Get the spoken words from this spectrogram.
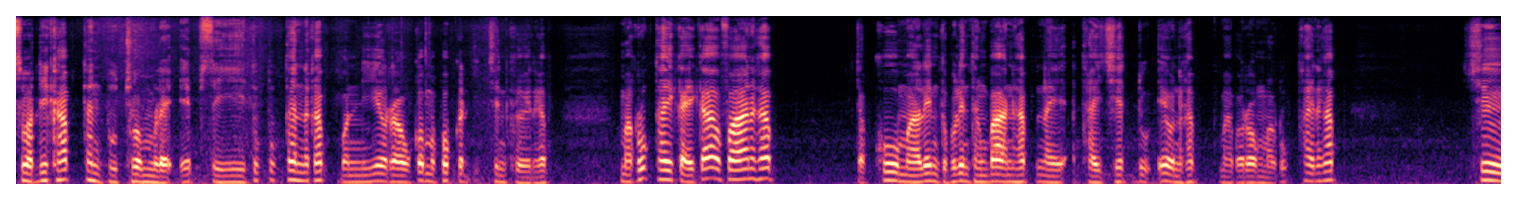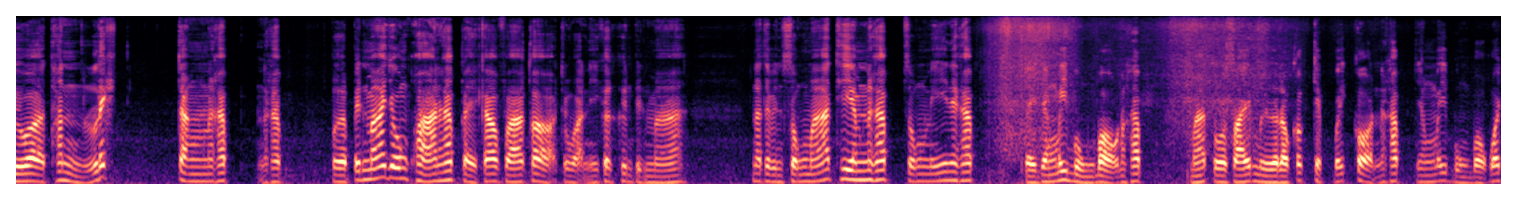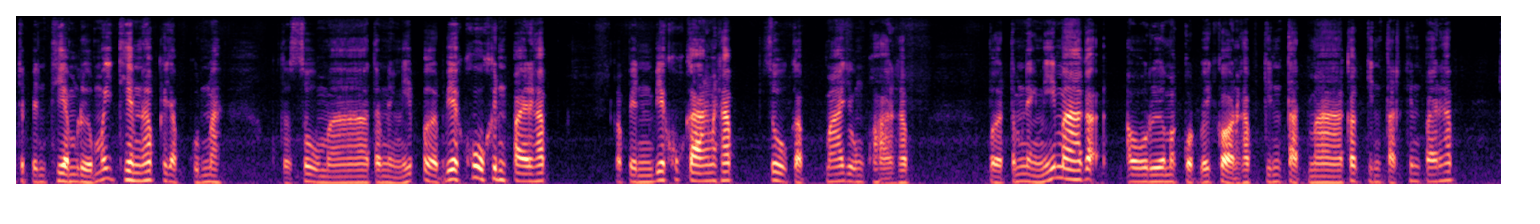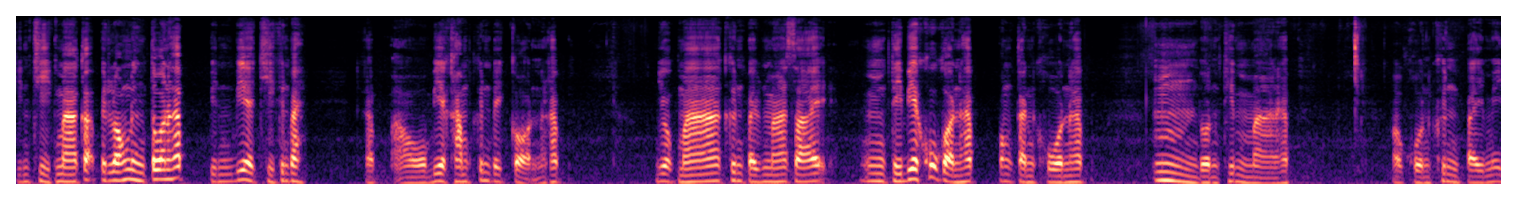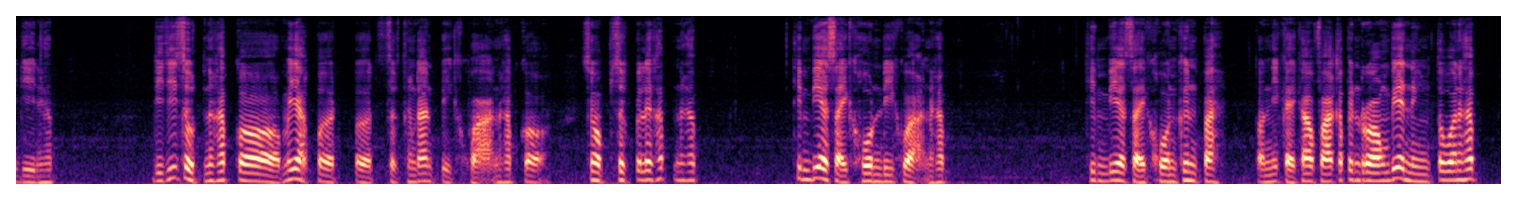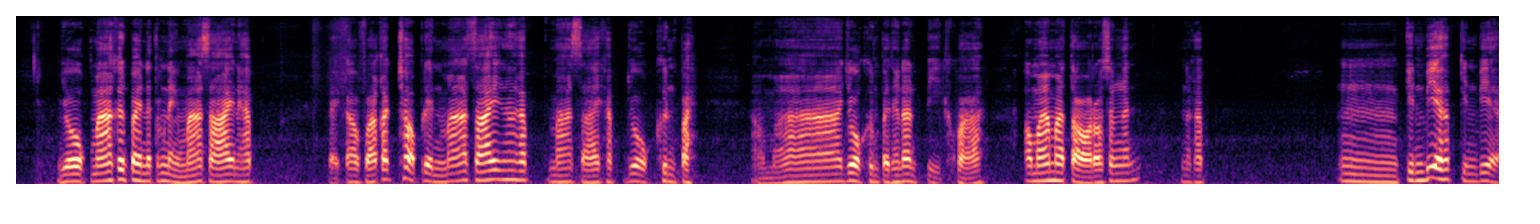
สวัสดีครับท่านผู้ชมและ FC ทุกๆทท่านนะครับ วันนี้เราก็มาพบกันอีกเช่นเคยนะครับหมากรุกไทยไก่ก้าวฟ้านะครับ จับคู่มาเล่นกับผู้เล่นทางบ้านนะครับ ในไทยเชดดูเอลนะครับ มาประลองหมากรุกไทยนะครับ ชื่อว่าท่านเล็กจังนะครับนะครับ เปิดเป็นม้าโยงขวานะครับไก่ก้าวฟ้าก็จังหวะนี้ก็ขึ้นเป็นม้า น่าจะเป็นทรงม้าเทียมนะครับ ทรงนี้นะครับ แต่ยังไม่บ่งบอกนะครับ มาตัวซ้ายมือเราก็เก็บไว้ก่อนนะครับ ยังไม่บ่งบอกว่าจะเป็นเทียมหรือไม่เทียมนะครับ ขยับขุนมาต่อสู้มาตำแหน่งนี้เปิดเบี้ยคู่ขึ้นไปนะครับ ก็เป็นเบี้ยคู่กลางนะครับ สู้กับม้ายงขวาครับ เปิดตำแหน่งนี้มาก็เอาเรือมากดไว้ก่อนครับ กินตัดมาก็กินตัดขึ้นไปนะครับ กินฉีกมาก็เป็นรองหนึ่งตัวนะครับเป็นเบี้ยฉีกขึ้นไปครับเอาเบี้ยค้ำขึ้นไปก่อนนะครับ โยกม้าขึ้นไปเป็นม้าซ้ายตีเบี้ยคู่ก่อนนครับ ป้องกันโคนนะครับ อืมโดนทิ่มมานะครับ เอาโคนขึ้นไปไม่ดีนะครับ ดีที่สุดนะครับ ก็ไม่อยากเปิดเปิดศึกทางด้านปีกขวานะครับ ก็สงบศึกไปเลยครับนะครับ ทิมเบี้ยใส่โคนดีกว่านะครับ ทิมเบี้ยใส่โคนขึ้นไป ตอนนี้ไก่ก้าวฟ้าก็เป็นรองเบี้ยหนึ่งตัวนะครับ โยกม้าขึ้นไปในตำแหน่งม้าซ้ายนะครับไก่ก้าวฟ้าก็ชอบเล่นม้าซ้ายนะครับ ม้าซ้ายครับ โยกขึ้นไป เอาม้าโยกขึ้นไปทางด้านปีกขวา เอาม้ามาต่อเราซะงั้น นะครับ อืม กินเบี้ยครับ กินเบี้ย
